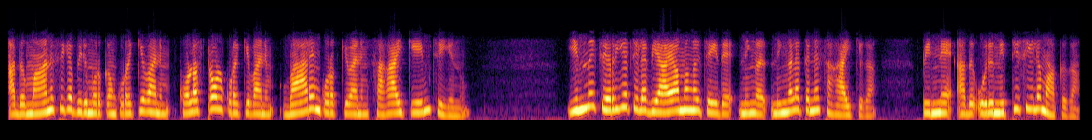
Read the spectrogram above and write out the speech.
അത് മാനസിക പിരിമുറുക്കം കുറയ്ക്കുവാനും കൊളസ്ട്രോൾ കുറയ്ക്കുവാനും ഭാരം കുറയ്ക്കുവാനും സഹായിക്കുകയും ചെയ്യുന്നു. ഇന്ന് ചെറിയ ചില വ്യായാമങ്ങൾ ചെയ്ത് നിങ്ങൾ നിങ്ങളെ തന്നെ സഹായിക്കുക. പിന്നെ അത് ഒരു നിത്യശീലമാക്കുക.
